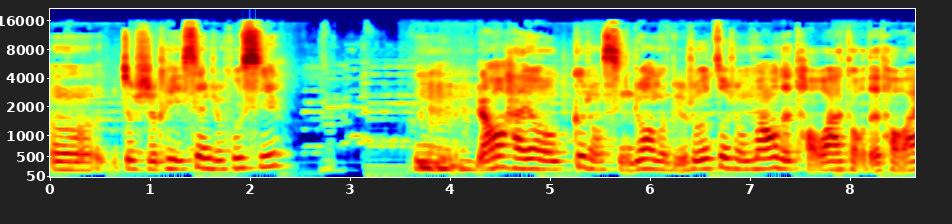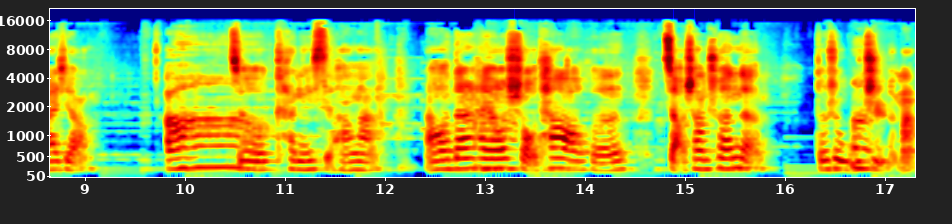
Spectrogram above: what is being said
嗯，就是可以限制呼吸。嗯嗯嗯然后还有各种形状的，比如说做成猫的头啊、狗的头啊，这样。啊，就看你喜欢啦。然后当然还有手套和脚上穿的，都是五指的嘛。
